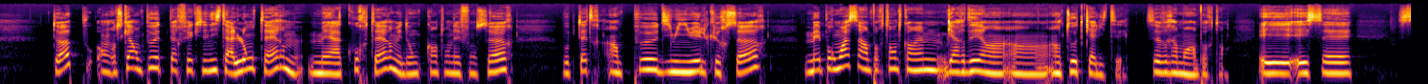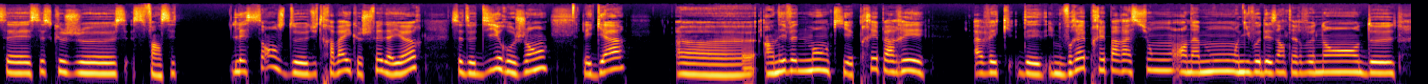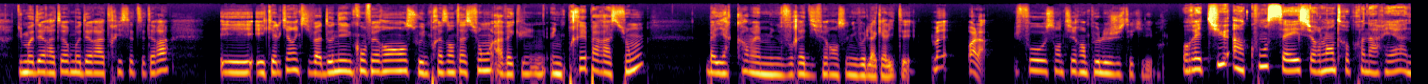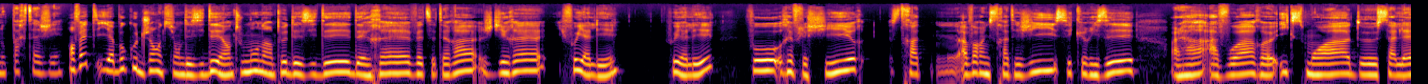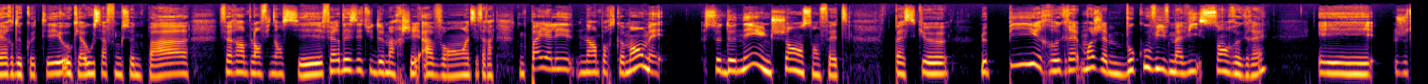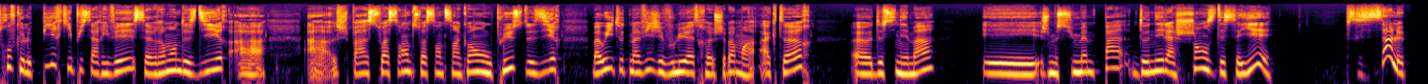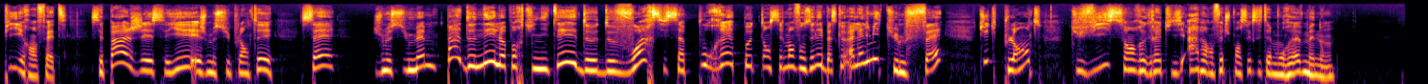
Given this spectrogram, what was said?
top. En tout cas, on peut être perfectionniste à long terme, mais à court terme. Et donc, quand on est fonceur, vaut peut-être un peu diminuer le curseur. Mais pour moi, c'est important de quand même garder un, taux de qualité. C'est vraiment important. Et, c'est, c'est, ce que je. Enfin, c'est l'essence du travail que je fais d'ailleurs. C'est de dire aux gens, les gars, euh, un événement qui est préparé avec une vraie préparation en amont au niveau des intervenants, de, du modérateur, modératrice, etc et, quelqu'un qui va donner une conférence ou une présentation avec une, préparation, bah, il y a quand même une vraie différence au niveau de la qualité. Mais voilà, il faut sentir un peu le juste équilibre. Aurais-tu un conseil sur l'entrepreneuriat à nous partager? En fait, il y a beaucoup de gens qui ont des idées. Hein. Tout le monde a un peu des idées, des rêves, etc. Je dirais, il faut y aller. Il faut y aller. Il faut réfléchir avoir une stratégie sécurisée, voilà, avoir euh, X mois de salaire de côté au cas où ça fonctionne pas, faire un plan financier, faire des études de marché avant, etc. Donc pas y aller n'importe comment, mais se donner une chance en fait. Parce que le pire regret, moi j'aime beaucoup vivre ma vie sans regret. Et je trouve que le pire qui puisse arriver, c'est vraiment de se dire à, à, je sais pas, 60, 65 ans ou plus, de se dire, bah oui, toute ma vie j'ai voulu être, je sais pas moi, acteur euh, de cinéma et je me suis même pas donné la chance d'essayer. Parce que c'est ça le pire en fait. C'est pas j'ai essayé et je me suis planté. C'est je me suis même pas donné l'opportunité de, de, voir si ça pourrait potentiellement fonctionner. Parce qu'à la limite, tu le fais, tu te plantes, tu vis sans regret, tu dis Ah ben en fait, je pensais que c'était mon rêve, mais non.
